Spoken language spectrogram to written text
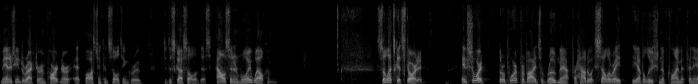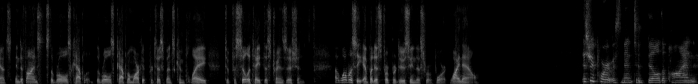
Managing Director and Partner at Boston Consulting Group, to discuss all of this. Allison and Roy, welcome. So let's get started. In short, the report provides a roadmap for how to accelerate the evolution of climate finance and defines the roles capital, the roles capital market participants can play to facilitate this transition. Uh, what was the impetus for producing this report? Why now? This report was meant to build upon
